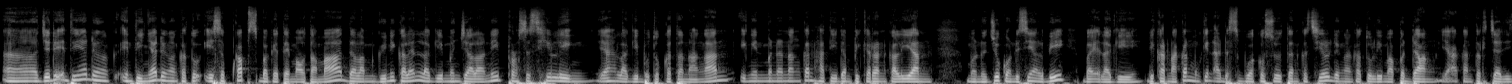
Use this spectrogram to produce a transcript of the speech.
Uh, jadi intinya dengan intinya dengan kartu Ace of Cups sebagai tema utama dalam minggu ini kalian lagi menjalani proses healing ya, lagi butuh ketenangan, ingin menenangkan hati dan pikiran kalian menuju kondisi yang lebih baik lagi. Dikarenakan mungkin ada sebuah kesulitan kecil dengan kartu 5 pedang yang akan terjadi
